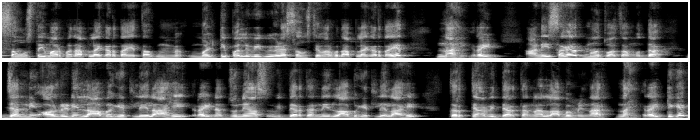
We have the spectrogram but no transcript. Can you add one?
संस्थेमार्फत अप्लाय करता येतं मल्टिपल वेगवेगळ्या संस्थेमार्फत अप्लाय करता येत नाही राईट आणि सगळ्यात महत्त्वाचा मुद्दा ज्यांनी ऑलरेडी लाभ घेतलेला आहे राईट ना जुन्या विद्यार्थ्यांनी लाभ घेतलेला आहे तर त्या विद्यार्थ्यांना लाभ मिळणार नाही राईट ठीक आहे?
